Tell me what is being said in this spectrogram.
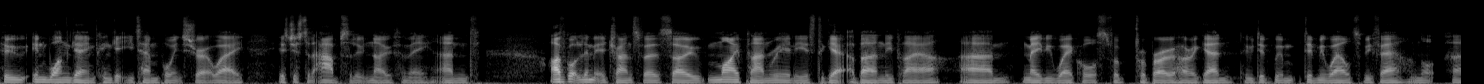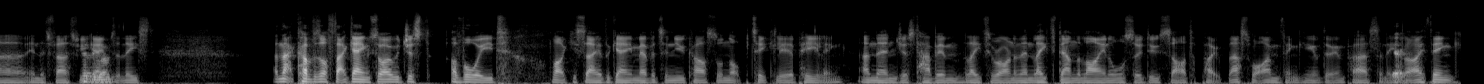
who in one game can get you 10 points straight away, is just an absolute no for me. And I've got limited transfers, so my plan really is to get a Burnley player Um, maybe Weghorst for for Broja again, who did did me well. To be fair, I'm not uh, in this first few games at least, and that covers off that game. So I would just avoid, like you say, the game Everton Newcastle not particularly appealing, and then just have him later on, and then later down the line also do Sa to Pope. That's what I'm thinking of doing personally. Yeah. But I think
